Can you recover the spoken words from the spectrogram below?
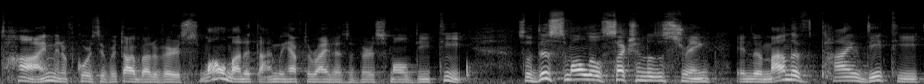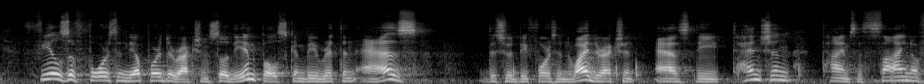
time. And of course, if we're talking about a very small amount of time, we have to write as a very small dt. So this small little section of the string, in the amount of time dt, feels a force in the upward direction. So the impulse can be written as, this would be force in the y direction, as the tension times the sine of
